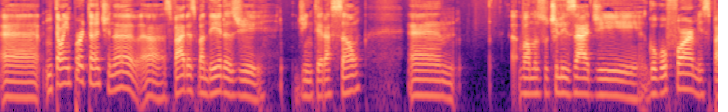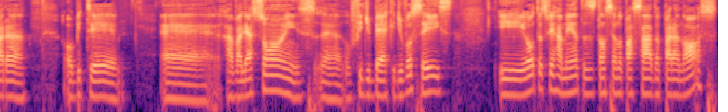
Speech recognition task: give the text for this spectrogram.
É, então é importante, né, as várias maneiras de, de interação. É, vamos utilizar de Google Forms para obter é, avaliações, é, o feedback de vocês e outras ferramentas estão sendo passadas para nós.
